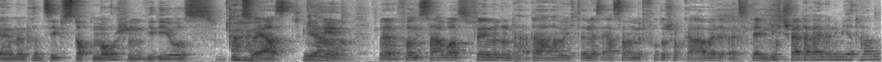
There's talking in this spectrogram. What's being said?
ähm, im Prinzip Stop-Motion-Videos zuerst Ja. gedreht ne, von Star Wars-Filmen und da, da habe ich dann das erste Mal mit Photoshop gearbeitet, als ich die Lichtschwerter rein animiert habe.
